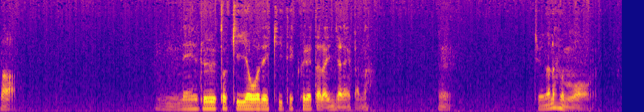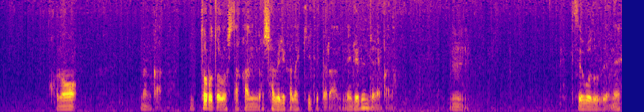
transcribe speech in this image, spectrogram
まあ、寝る時用で聞いてくれたらいいんじゃないかな。うん。17分も、この、なんか、トロトロした感じの喋り方聞いてたら寝れるんじゃないかな。うん。ということでね、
